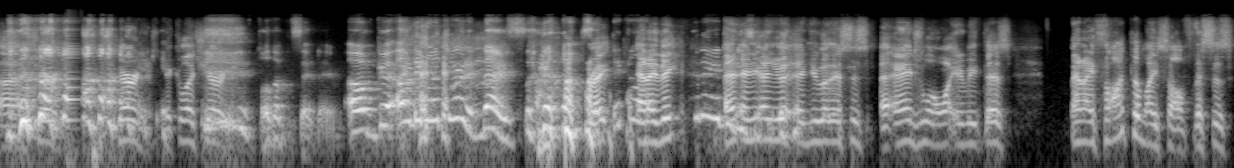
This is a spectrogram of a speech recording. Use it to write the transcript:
Uh, Sheridan, Sheridan, Nicolette Sheridan. Pulled up the same name. Oh, good. Oh, Nicolette Sheridan. Nice. Right. Nicolette, And I think I and, and, and, you? and you go, this is uh, Angelo, I want you to meet this. And I thought to myself, this is,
